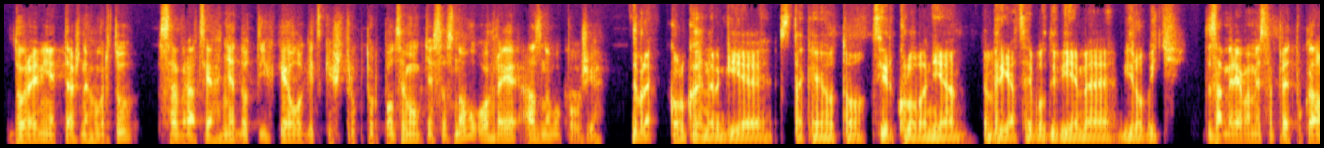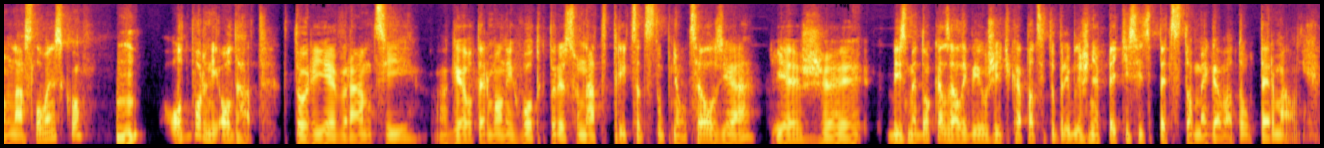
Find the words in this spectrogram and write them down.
do reniektážneho vrtu sa vracia hneď do tých geologických štruktúr podzemov, kde sa znovu ohreje a znovu použije. Dobre, koľko energie z takéhoto cirkulovania vriacej vody vieme vyrobiť? Zameriavame sa predpokladom na Slovensko. Uh-huh. Odborný odhad, ktorý je v rámci geotermálnych vod, ktoré sú nad 30 stupňov Celzia, je, že by sme dokázali využiť kapacitu približne 5500 MW termálnych,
